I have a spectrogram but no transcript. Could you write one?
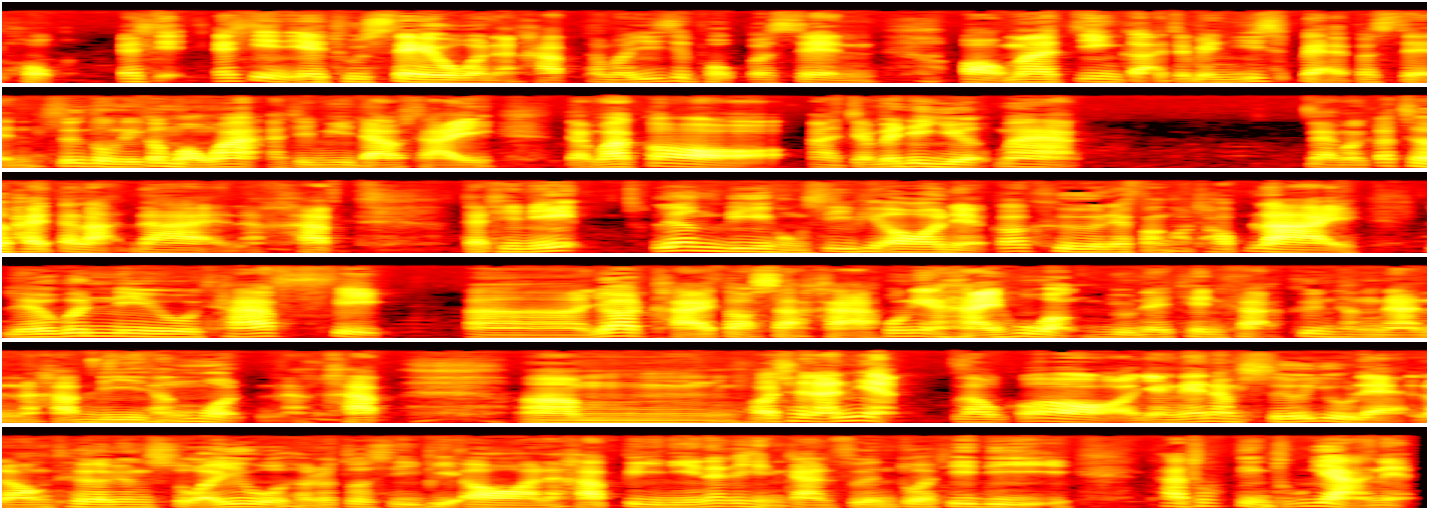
26 SG&A to sale นะครับทำมา 26%ออกมาจริงก็อาจจะเป็น 28%ซึ่งตรงนี้ก็มองว่าอาจจะมี downside แต่ว่าก็อาจจะไม่ได้เยอะมาก แต่มันก็เซอร์ไพรส์ตลาดได้นะครับ แต่ทีนี้ เรื่องดีของ CPO เนี่ยก็คือในฝั่งของ top line revenue traffic ยอดขายต่อสาขา พวกนี้หายห่วงอยู่ในเทรนขาขึ้นทั้งนั้นนะครับ ดีทั้งหมดนะครับเพราะฉะนั้นเนี่ยเราก็ยังแนะนำซื้ออยู่แหละ ลองเทอมยังสวยอยู่สำหรับตัว CPO นะครับ ปีนี้น่าจะเห็นการฟื้นตัวที่ดี ถ้าทุกสิ่งทุกอย่างเนี่ย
